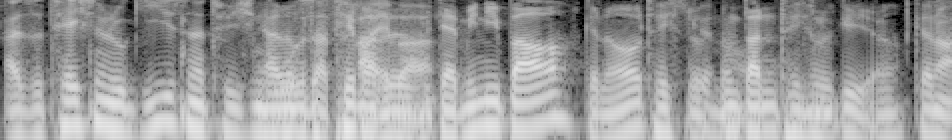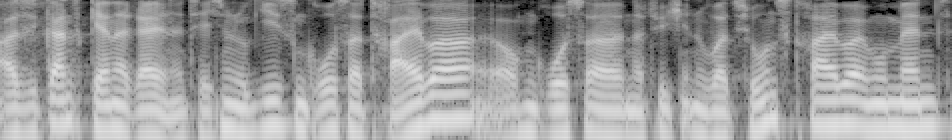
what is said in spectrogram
Also Technologie ist natürlich ein Ja, großer das Thema Treiber. der, Minibar, genau, Techno Genau. und dann Technologie, ja. Genau, also ganz generell. Ne? Technologie ist ein großer Treiber, auch ein großer natürlich Innovationstreiber im Moment.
